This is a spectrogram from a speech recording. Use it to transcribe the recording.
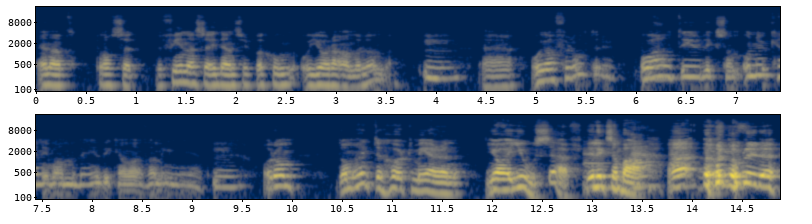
än att på något sätt befinna sig i den situationen och göra annorlunda. mm, Eh, och jag förlåter er. Och allt är ju liksom, och nu kan ni vara med mig och vi kan vara en familj igen. mm. Och de, de har inte hört mer än jag är Josef. Det är liksom bara, Ja, ah, då, då blir det,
